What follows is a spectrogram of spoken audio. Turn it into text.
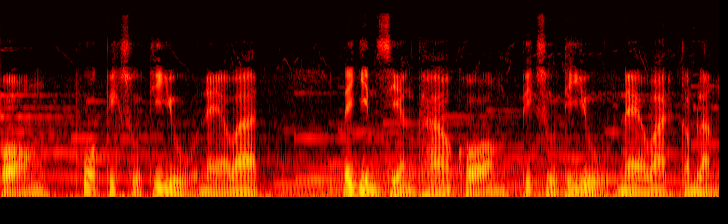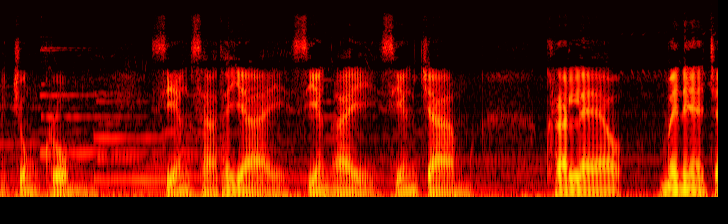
ของพวกภิกษุที่อยู่ในวาสได้ยินเสียงเท้าของภิกษุที่อยู่ในวาสกำลังจงกรม เสียงสาธยาย เสียงไอ เสียงจาม ครั้นแล้วไม่แน่ใจ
